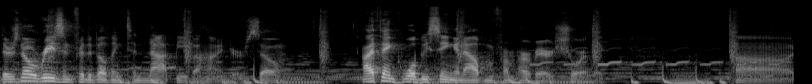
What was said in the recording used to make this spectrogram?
there's no reason for the building to not be behind her. So I think we'll be seeing an album from her very shortly. Uh.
